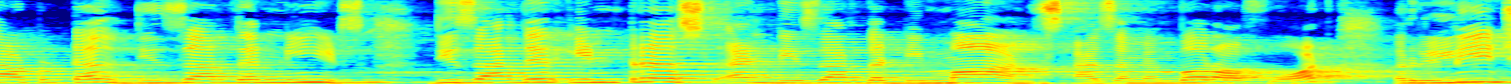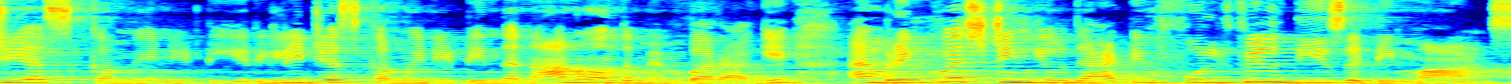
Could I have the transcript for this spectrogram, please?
ಹ್ಯಾವ್ ಟು ಟೆಲ್ ದೀಸ್ ಆರ್ ದೇರ್ ನೀಡ್ಸ್ ದೀಸ್ ಆರ್ ದೇರ್ ಇಂಟ್ರೆಸ್ಟ್ ಆ್ಯಂಡ್ ದೀಸ್ ಆರ್ ದ ಡಿಮಾಂಡ್ಸ್ ಆ್ಯಸ್ ಅ ಮೆಂಬರ್ ಆಫ್ ವಾಟ್ ರಿಲಿಜಿಯಸ್ ಕಮ್ಯುನಿಟಿ ರಿಲಿಜಿಯಸ್ ಕಮ್ಯುನಿಟಿಯಿಂದ ನಾನು ಒಂದು ಮೆಂಬರ್ ಆಗಿ ಐ ಆಮ್ ರಿಕ್ವೆಸ್ಟಿಂಗ್ ಯು ದ್ಯಾಟ್ that you fulfill these demands.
